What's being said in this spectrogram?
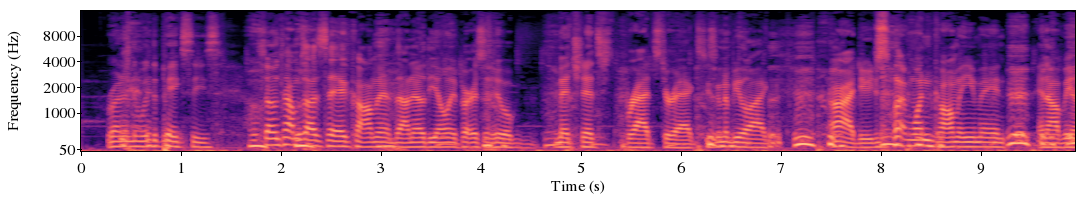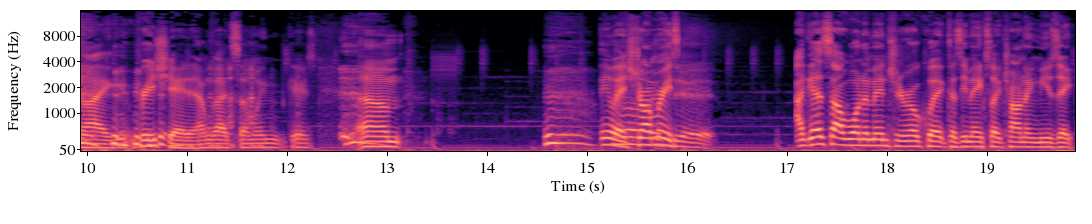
Running with the pixies. Sometimes I say a comment that I know the only person who will mention it's Bradster X. He's gonna be like, "All right, dude, just like one comment you made," and I'll be like, "Appreciate it. I'm glad someone cares." Um. Anyway, Oh, Maurice. shit. I guess I want to mention real quick because he makes electronic music.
